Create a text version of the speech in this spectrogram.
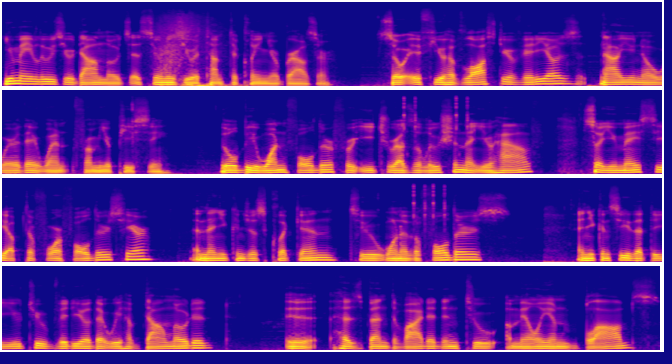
you may lose your downloads as soon as you attempt to clean your browser. So if you have lost your videos, now you know where they went from your PC. There will be one folder for each resolution that you have. So you may see up to four folders here. And then you can just click in to one of the folders. And you can see that the YouTube video that we have downloaded it has been divided into a million blobs,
